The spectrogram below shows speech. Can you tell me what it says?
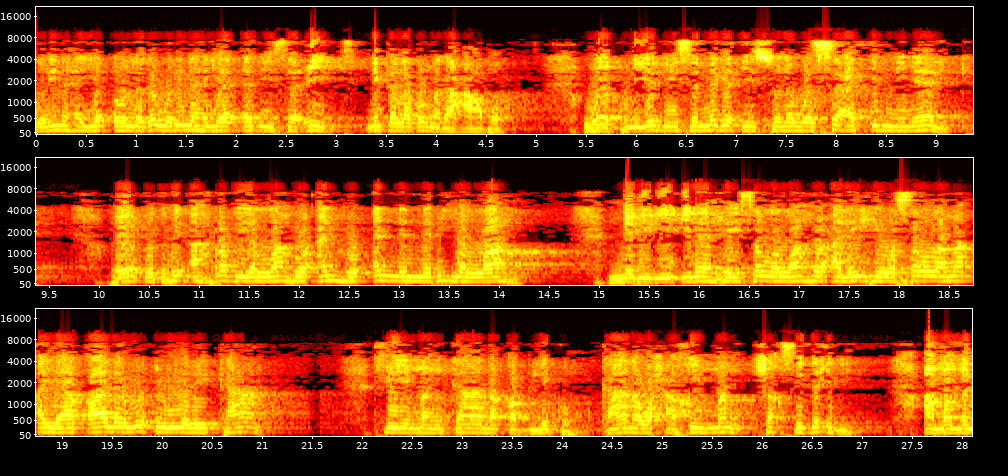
warinahaya oo laga warinahayaa abi saciid ninka lagu magacaabo. Waa kuniyadiisa magaciisuna waa sacad ibni maalik reer qudri ah radia allaahu canhu ana nabiya allahi nebigii ilaahay sala allahu calayhi wasalama ayaa qaala wuxuu yidhi kaana fii man kaana qablikum. Kaana waxaa fii man shakhsi dhexdii ama man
